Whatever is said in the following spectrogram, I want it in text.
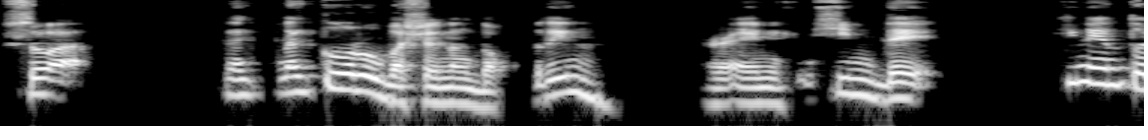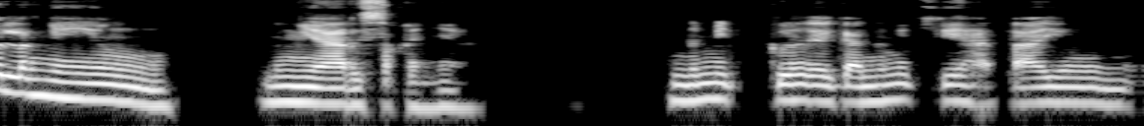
So, uh, nag nagturo ba siya ng doctrine? Or anything? Hindi. kinento lang niya yung nangyari sa kanya. Namit ko, eh, namit ko yata yung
